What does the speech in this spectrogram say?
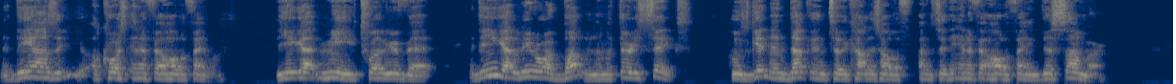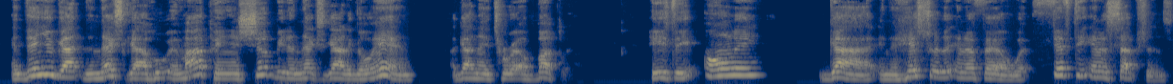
And Deion's, of course, NFL Hall of Famer. Then you got me, 12 year vet. And then you got Leroy Butler, number 36, who's getting inducted into the College Hall of, I'm saying the NFL Hall of Fame this summer. And then you got the next guy who, in my opinion, should be the next guy to go in, a guy named Terrell Buckley. He's the only guy in the history of the NFL with 50 interceptions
